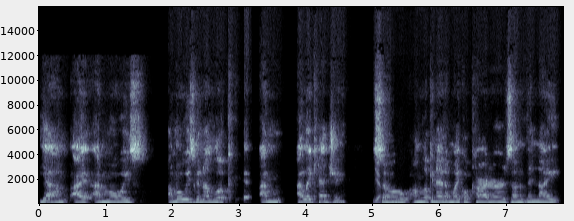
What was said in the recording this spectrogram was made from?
Yeah, I'm I, I'm always I'm always gonna look. I'm I like hedging. Yeah. So I'm looking at a Michael Carter, Zonovan Knight,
